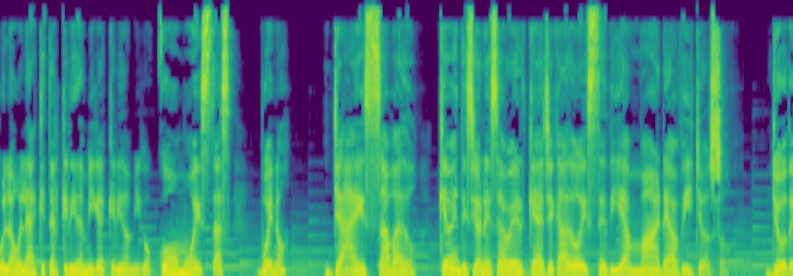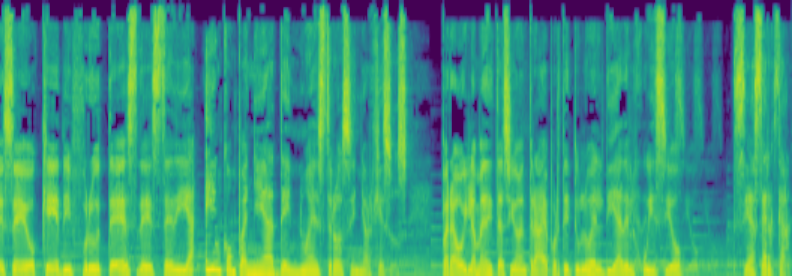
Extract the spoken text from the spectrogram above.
Hola, hola, ¿qué tal querida amiga, querido amigo? ¿Cómo estás? Bueno, ya es sábado Qué bendición es saber que ha llegado este día maravilloso. Yo deseo que disfrutes de este día en compañía de nuestro Señor Jesús. Para hoy la meditación trae por título El día del juicio se acerca.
